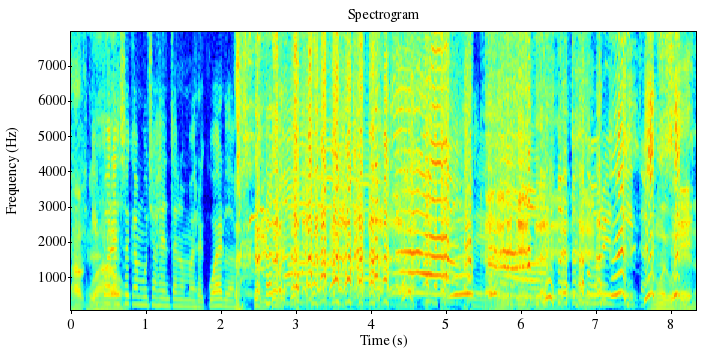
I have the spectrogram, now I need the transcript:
Ah. Y por eso es que mucha gente no me recuerda. Sí. Pobrecita. Muy bueno.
